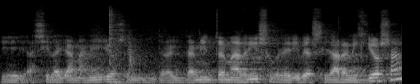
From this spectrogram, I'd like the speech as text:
eh, así la llaman ellos, del Ayuntamiento de Madrid sobre diversidad religiosa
